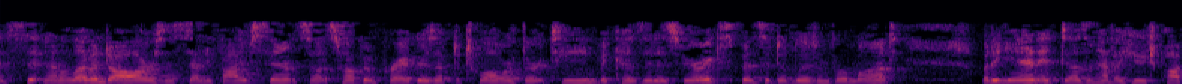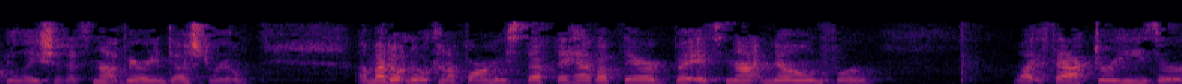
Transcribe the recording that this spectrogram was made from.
It's sitting at eleven dollars and seventy five cents. So let's hope and pray it goes up to twelve or thirteen because it is very expensive to live in Vermont. But again, it doesn't have a huge population. It's not very industrial. Um, I don't know what kind of farming stuff they have up there, but it's not known for like factories or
